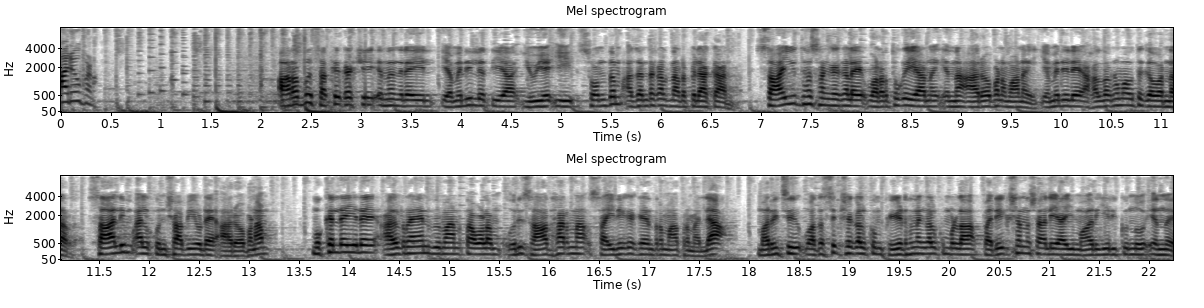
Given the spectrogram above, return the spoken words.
ആരോപണം. അറബ് സഖ്യകക്ഷി എന്ന നിലയിൽ യമനിലെത്തിയ യു എ ഇ സ്വന്തം അജണ്ടകൾ നടപ്പിലാക്കാൻ സായുധ സംഘങ്ങളെ വളർത്തുകയാണ് എന്ന ആരോപണമാണ് യമനിലെ ഹലർമൌത്ത് ഗവർണർ സാലിം അൽ കുൻഷാബിയുടെ ആരോപണം. മുക്കല്ലയിലെ അൽ റയാൻ വിമാനത്താവളം ഒരു സാധാരണ സൈനിക കേന്ദ്രം മാത്രമല്ല. മറിച്ച് വധശിക്ഷകൾക്കും പീഡനങ്ങൾക്കുമുള്ള പരീക്ഷണശാലയായി മാറിയിരിക്കുന്നു എന്ന്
